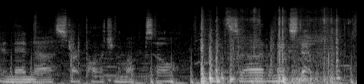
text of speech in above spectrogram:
and then uh, start polishing them up. So that's the next step.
